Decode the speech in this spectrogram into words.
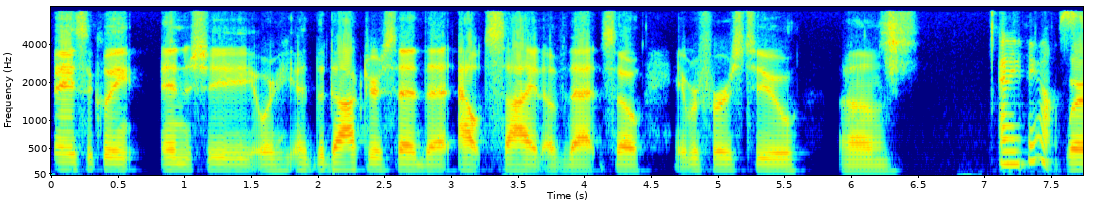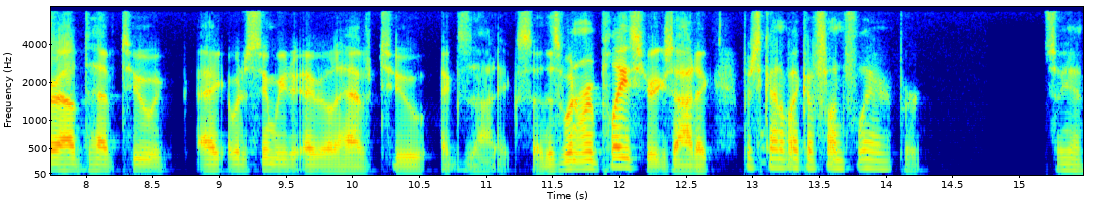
basically, and she or he, the doctor said that outside of that, so it refers to um, Anything else? we're out to have two. I would assume we'd be able to have two exotics. So this wouldn't replace your exotic, but it's kind of like a fun flair perk. So yeah.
